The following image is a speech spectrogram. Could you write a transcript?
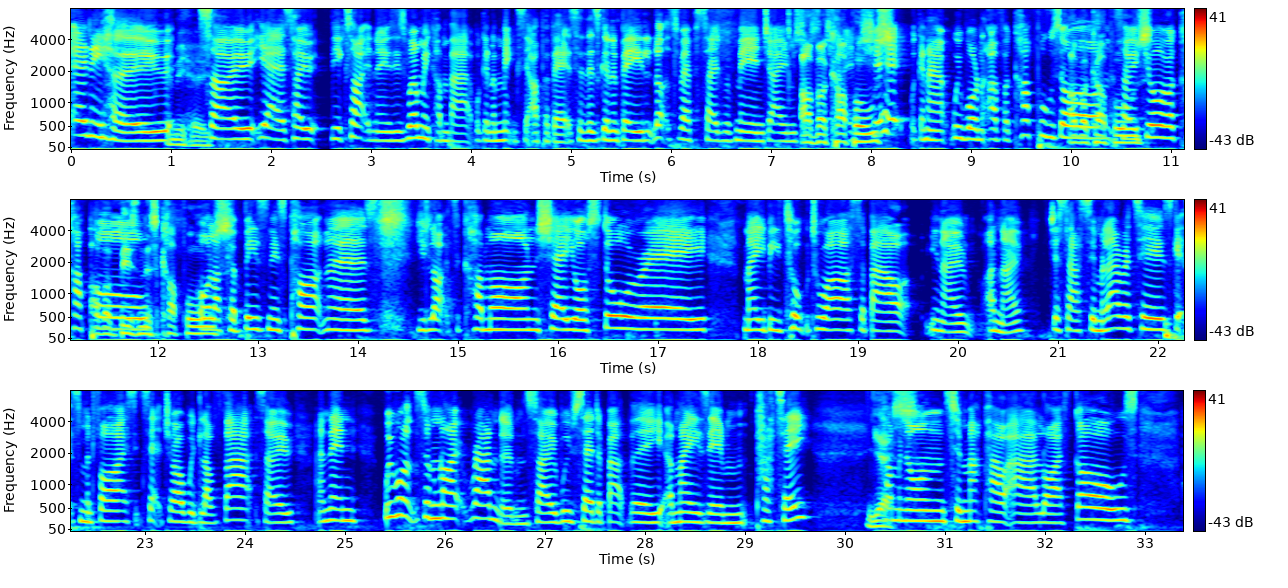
Anywho, Anywho. so yeah, so the exciting news is when we come back, we're going to mix it up a bit. So there's going to be lots of episodes with me and James. just Other couples. Shit. We're gonna we want other couples on. Other couples, So if you're a couple, other business couples. or like a business partners, you'd like to come on, share your story, maybe talk to us about you know I don't know just our similarities, get some advice, etc. We'd love that. So and then we want some like random. So we've said about the amazing Patty Yes. coming on to map out our life goals.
